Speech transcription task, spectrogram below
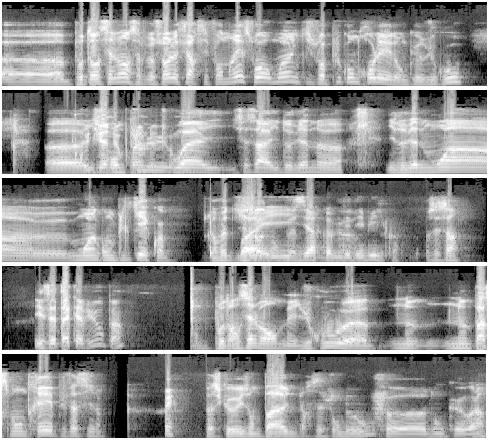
euh, potentiellement, ça peut soit les faire s'effondrer, soit au moins qu'ils soient plus contrôlés. Donc euh, du coup, euh, Du coup, ils ils deviennent seront le problème de plus, tout le monde. ouais, ils- c'est ça, ils deviennent, euh, ils deviennent moins euh, moins compliqués quoi. En fait, Bah, zonent, en ils fait, errent donc, comme euh, des débiles, quoi. C'est ça. Ils attaquent à vue ou pas? Potentiellement, mais du coup, euh, ne, ne pas se montrer est plus facile. Oui. Parce qu'ils ont pas une perception de ouf, euh, donc euh, voilà.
